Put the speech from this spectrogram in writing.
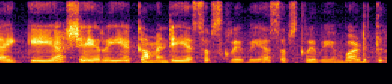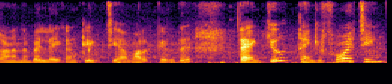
ലൈക്ക് ചെയ്യുക ഷെയർ ചെയ്യുക കമന്റ് ചെയ്യുക സബ്സ്ക്രൈബ് ചെയ്യുക. സബ്സ്ക്രൈബ് ചെയ്യുമ്പോൾ അടുത്ത് കാണുന്ന ബെല്ലൈക്കൺ ക്ലിക്ക് ചെയ്യാൻ മറക്കരുത്. Thank you thank you for watching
